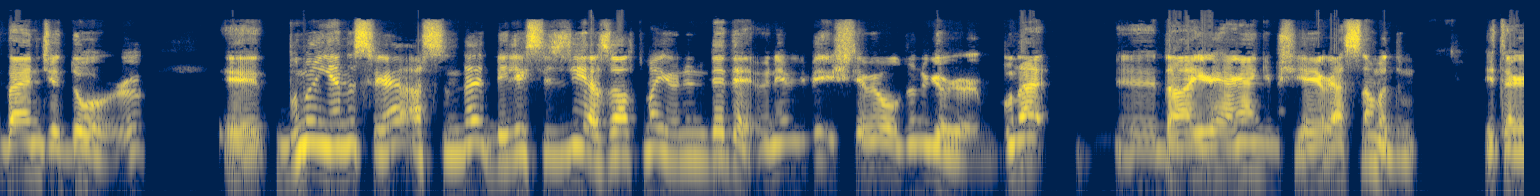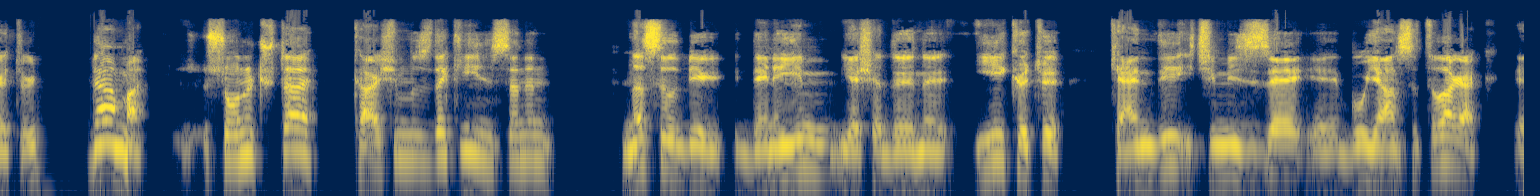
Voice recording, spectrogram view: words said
Bence doğru. E, bunun yanı sıra aslında belirsizliği azaltma yönünde de önemli bir işlevi olduğunu görüyorum. Buna e, dair herhangi bir şeye rastlamadım literatürde ama sonuçta karşımızdaki insanın nasıl bir deneyim yaşadığını iyi kötü kendi içimize e, bu yansıtılarak e,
